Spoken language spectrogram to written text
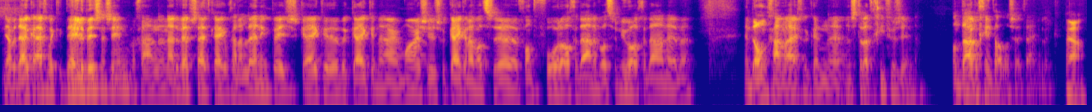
ja, we duiken eigenlijk de hele business in. We gaan naar de website kijken, we gaan naar landingpages kijken. We kijken naar marges, we kijken naar wat ze van tevoren al gedaan hebben, wat ze nu al gedaan hebben. En dan gaan we eigenlijk een, eh, een strategie verzinnen. Want daar begint alles uiteindelijk. Ja,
